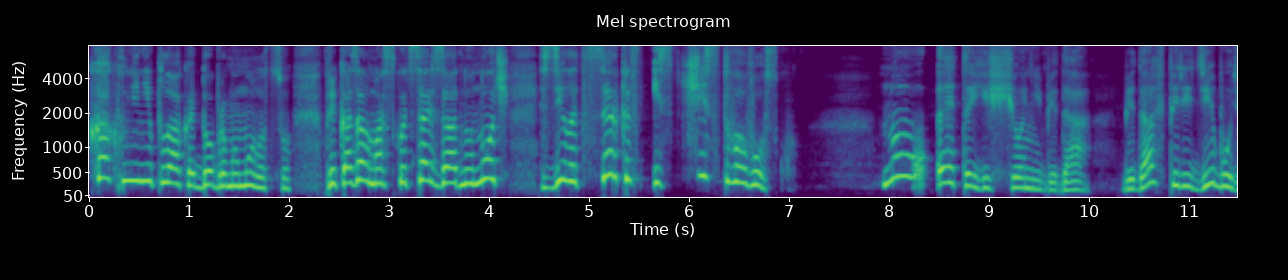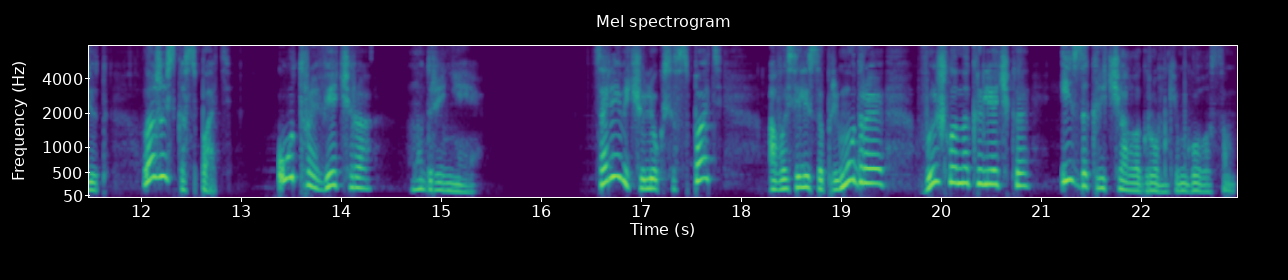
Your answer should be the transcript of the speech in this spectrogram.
«Как мне не плакать доброму молодцу?» – приказал морской царь за одну ночь сделать церковь из чистого воску. «Ну, это еще не беда. Беда впереди будет. Ложись-ка спать. Утро вечера мудренее». Царевич улегся спать, а Василиса Премудрая вышла на крылечко и закричала громким голосом.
